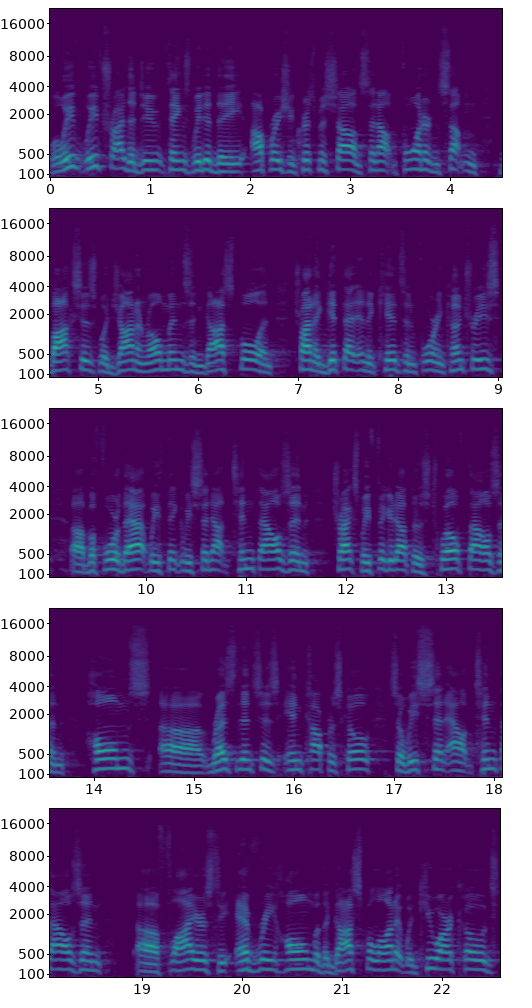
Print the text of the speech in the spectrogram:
Well, we've, we've tried to do things. We did the Operation Christmas Child and sent out 400 and something boxes with John and Romans and gospel and trying to get that into kids in foreign countries. Uh, before that, we think we sent out 10,000 tracts. We figured out there's 12,000 homes, uh, residences in Copperas Cove. So we sent out 10,000 uh, flyers to every home with the gospel on it with QR codes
